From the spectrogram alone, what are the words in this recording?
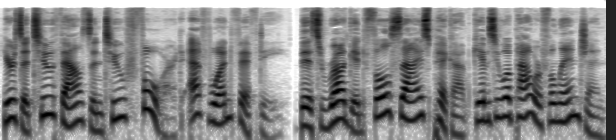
Here's a 2002 Ford F-150. This rugged, full-size pickup gives you a powerful engine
